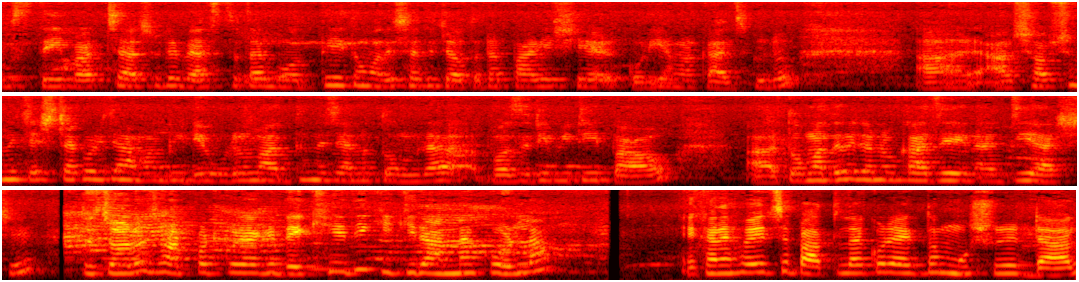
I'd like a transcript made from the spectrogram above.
বুঝতেই পারছ, আসলে ব্যস্ততার মধ্যেই তোমাদের সাথে যতটা পারি শেয়ার করি আমার কাজগুলো। আর আর সবসময় চেষ্টা করি যে আমার ভিডিওগুলোর মাধ্যমে যেন তোমরা পজিটিভিটি পাও, আর তোমাদেরও যেন কাজে এনার্জি আসে। তো চলো ঝটপট করে আগে দেখিয়ে দিই কী কী রান্না করলাম। এখানে হয়েছে পাতলা করে একদম মুসুরের ডাল,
